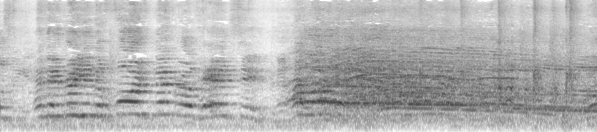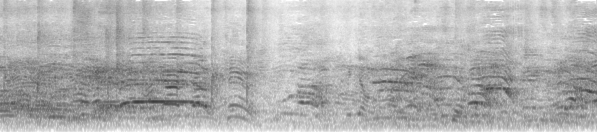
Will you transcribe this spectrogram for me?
Cancels, and they bring in the fourth member of Hanson. I got another All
